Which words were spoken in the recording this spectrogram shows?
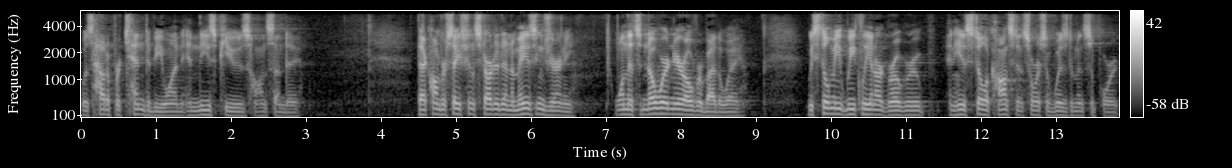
was how to pretend to be one in these pews on Sunday. That conversation started an amazing journey, one that's nowhere near over, by the way. We still meet weekly in our grow group, and he is still a constant source of wisdom and support.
